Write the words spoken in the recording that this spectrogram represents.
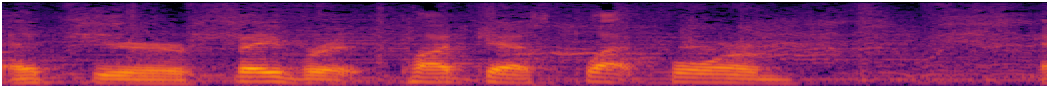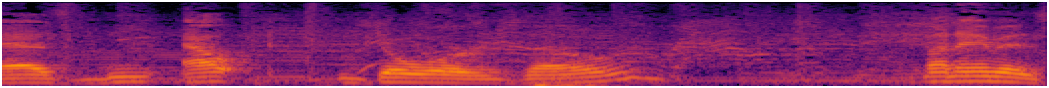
at your favorite podcast platform as the Outdoor Zone. My name is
